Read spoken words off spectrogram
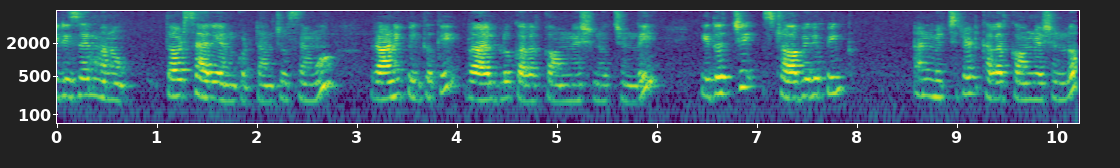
ఈ డిజైన్ మనం థర్డ్ శారీ అనుకుంటాం చూసాము. రాణి పింక్కి రాయల్ బ్లూ కలర్ కాంబినేషన్ వచ్చింది. ఇది వచ్చి స్ట్రాబెర్రీ పింక్ అండ్ మిర్చి రెడ్ కలర్ కాంబినేషన్లో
